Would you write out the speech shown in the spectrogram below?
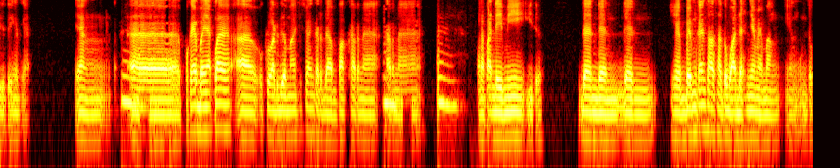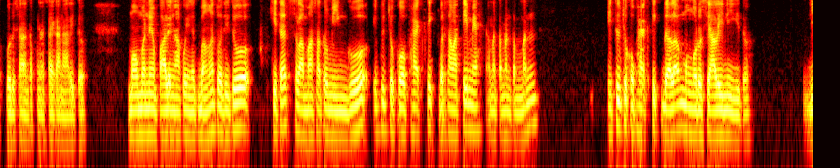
gitu ingat nggak? Yang hmm. uh, pokoknya banyaklah uh, keluarga mahasiswa yang terdampak karena hmm. karena hmm. karena pandemi gitu dan dan dan ya BEM kan salah satu wadahnya memang yang untuk berusaha untuk menyelesaikan hal itu. Momen yang paling aku ingat banget waktu itu kita selama satu minggu itu cukup hektik bersama tim ya sama teman-teman itu cukup hektik dalam mengurusi hal ini gitu. Di,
